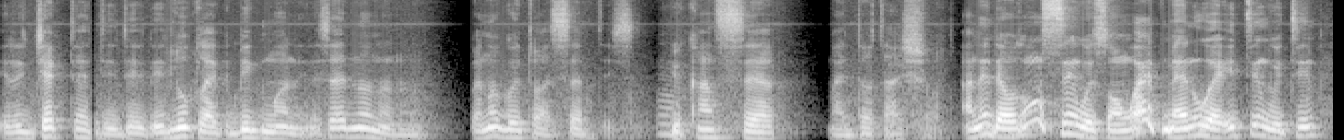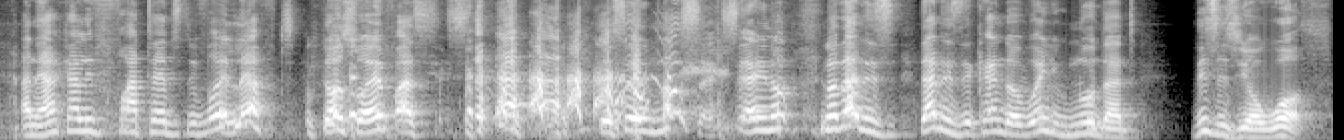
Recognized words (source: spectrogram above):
he rejected it. It, it looked like big money. They said, "No, no, no, we're not going to accept this. You can't sell my daughter short." And then there was one scene with some white men who were eating with him, and he actually farted before he left, just for emphasis. to say nonsense. And, you know, you know that is that is the kind of when you know that this is your worth,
